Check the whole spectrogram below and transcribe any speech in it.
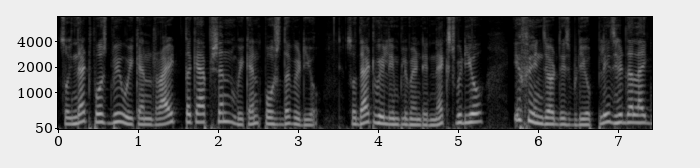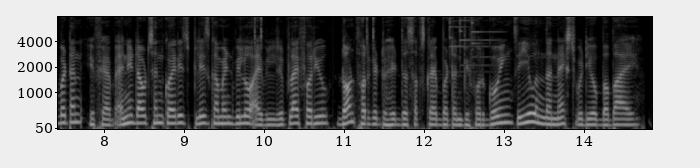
so in that post view we can write the caption we can post the video so that we'll implement in next video if you enjoyed this video, please hit the like button. If you have any doubts and queries, please comment below. I will reply for you. Don't forget to hit the subscribe button before going. See you in the next video. Bye bye.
